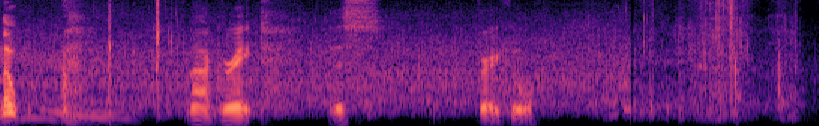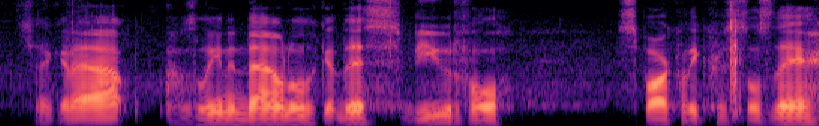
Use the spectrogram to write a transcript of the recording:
Nope. Not great. This, very cool. Check it out. I was leaning down to look at this beautiful sparkly crystals there,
